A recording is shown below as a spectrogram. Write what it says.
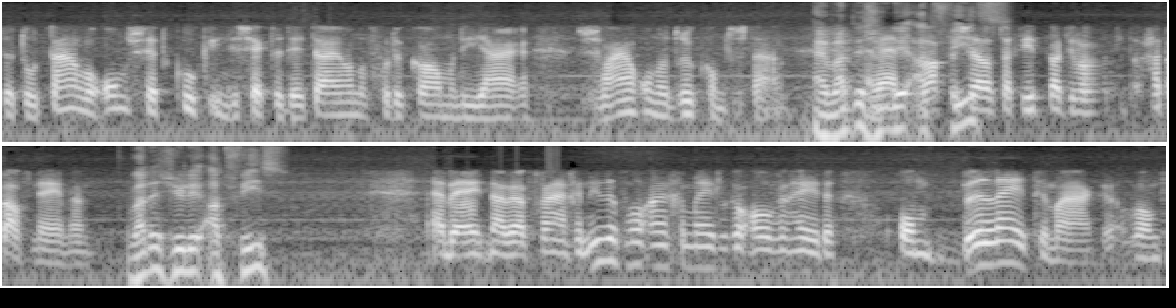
de totale omzetkoek in de sector detailhandel voor de komende jaren zwaar onder druk komt te staan. En wat is en jullie advies? zelfs dat hij, dat hij gaat afnemen. Wat is jullie advies? En wij, nou, wij vragen in ieder geval aan gemeentelijke overheden om beleid te maken. Want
